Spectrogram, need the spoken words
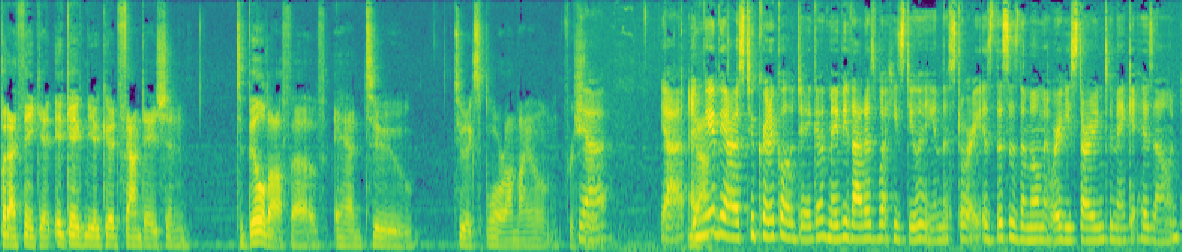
But I think it, it gave me a good foundation to build off of and to to explore on my own for sure. Yeah. Yeah. And yeah. maybe I was too critical of Jacob. Maybe that is what he's doing in this story. Is this is the moment where he's starting to make it his own.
